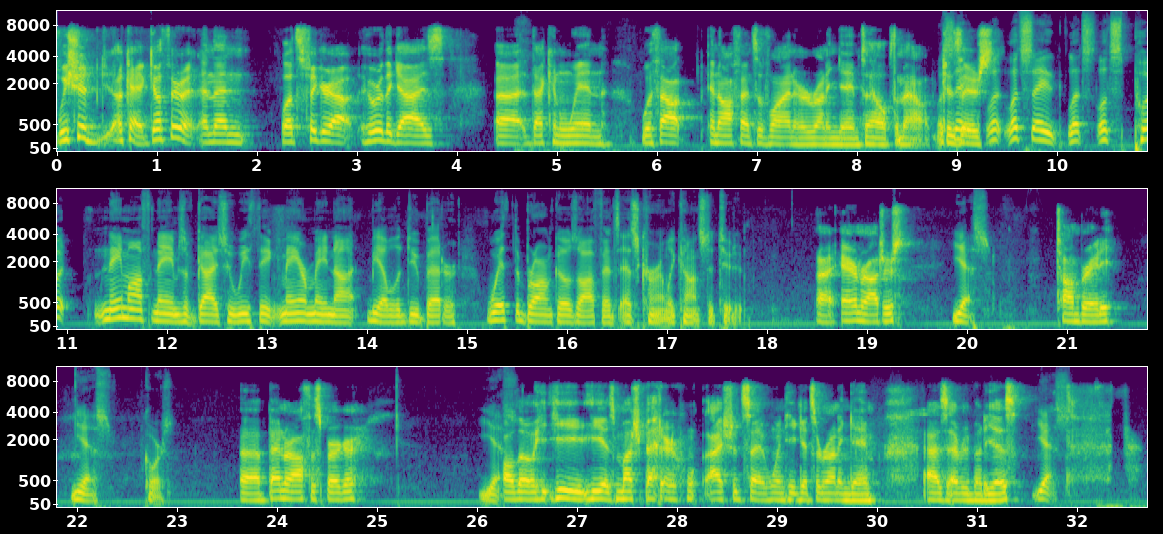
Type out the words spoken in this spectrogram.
we should okay go through it and then let's figure out who are the guys uh, that can win without an offensive line or a running game to help them out. Because there's let, let's say let's let's put name off names of guys who we think may or may not be able to do better with the Broncos offense as currently constituted. All right, Aaron Rodgers. Yes. Tom Brady. Yes, of course. Uh, ben Roethlisberger. Yes. Although he, he is much better, I should say, when he gets a running game, as everybody is. Yes.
